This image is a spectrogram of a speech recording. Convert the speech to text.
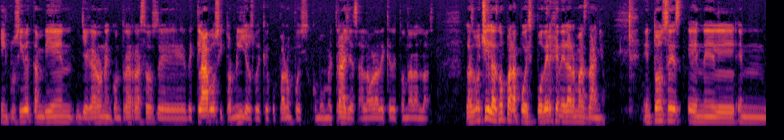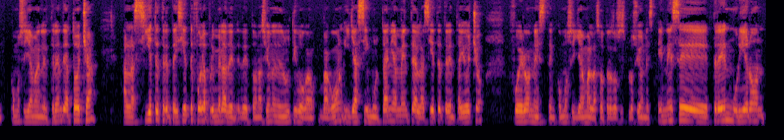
Inclusive también llegaron a encontrar rastros de, clavos y tornillos, güey, que ocuparon pues como metrallas a la hora de que detonaran las, las mochilas, ¿no? Para pues poder generar más daño. Entonces, en el, en, ¿cómo se llama? En el tren de Atocha, a las 7.37 fue la primera de- detonación en el último vagón y ya simultáneamente a las 7.38 fueron, este, ¿cómo se llama? Las otras dos explosiones. En ese tren murieron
